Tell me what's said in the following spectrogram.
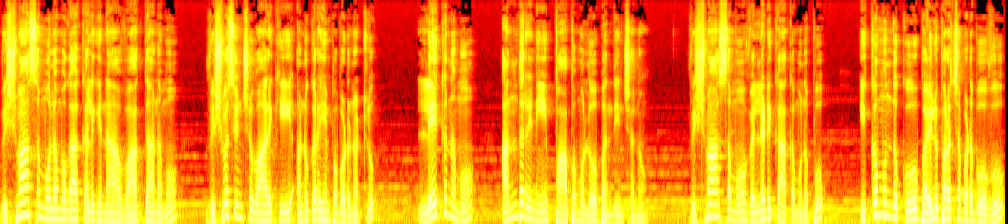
విశ్వాస మూలముగా కలిగిన వాగ్దానము విశ్వసించు వారికి అనుగ్రహింపబడినట్లు లేఖనము అందరినీ పాపములో బంధించను. విశ్వాసము వెల్లడి కాకమునుపు మునుపు ఇక ముందుకు బయలుపరచబడబోవు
